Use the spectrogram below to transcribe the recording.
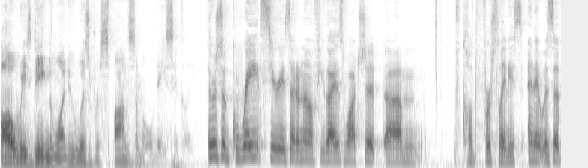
always being the one who was responsible basically. There's a great series. I don't know if you guys watched it, um, called First Ladies, and it was a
